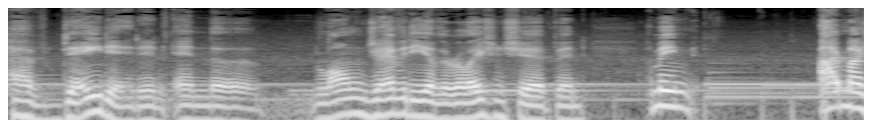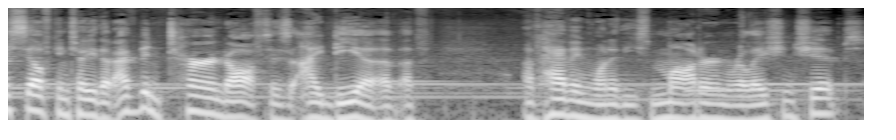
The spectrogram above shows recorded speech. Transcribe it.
have dated and, and the longevity of the relationship. And I mean, I myself can tell you that I've been turned off to this idea of, of, of having one of these modern relationships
